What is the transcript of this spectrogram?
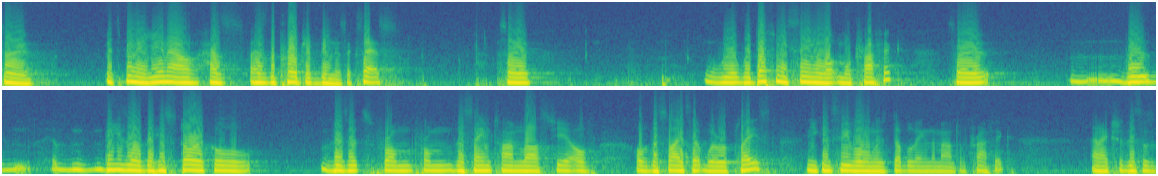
So it's been a year now. Has has the project been a success? So we're we're definitely seeing a lot more traffic. So the these are the historical visits from from the same time last year of of the sites that were replaced. And you can see we're almost doubling the amount of traffic. And actually, this has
